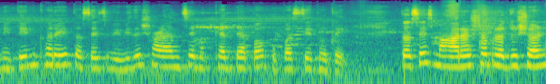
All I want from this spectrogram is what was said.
नितीन खरे तसेच विविध शाळांचे मुख्याध्यापक उपस्थित होते. तसेच महाराष्ट्र प्रदूषण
